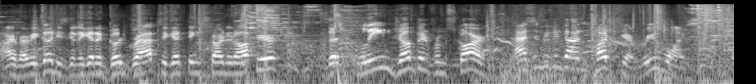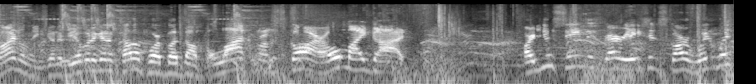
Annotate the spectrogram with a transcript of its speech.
All right, very good. He's gonna get a good grab to get things started off here. The clean jump in from Scar hasn't even gotten touched yet. Rewind. Finally, gonna be able to get a teleport, but the block from Scar. Oh my God. Are you seeing this variation Scar win with?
